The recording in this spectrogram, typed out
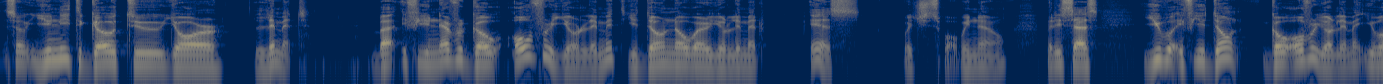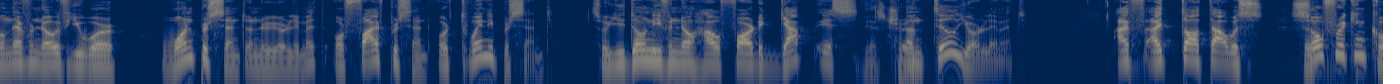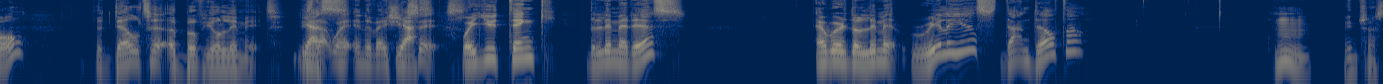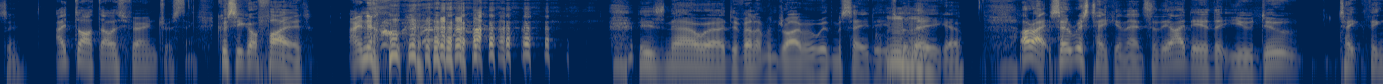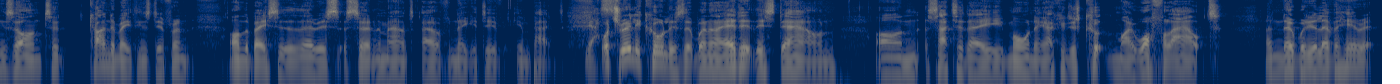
"So you need to go to your limit, But if you never go over your limit, you don't know where your limit is, which is what we know. But he says you will if you don't go over your limit, you will never know if you were 1% under your limit or 5% or 20%. So you don't even know how far the gap is Yes, true. until your limit. I've I thought that was so freaking cool. the delta above your limit. Is Yes. that where innovation Yes. sits? Where you think the limit is and where the limit really is, that delta. Hmm. Interesting. I thought that was very interesting. Because he got fired. I know. He's now a development driver with Mercedes, Mm-hmm. but there you go. All right, so risk taking then. So the idea that you do take things on to kind of make things different on the basis that there is a certain amount of negative impact. Yes. What's really cool is that when I edit this down on Saturday morning, I can just cut my waffle out and nobody will ever hear it.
